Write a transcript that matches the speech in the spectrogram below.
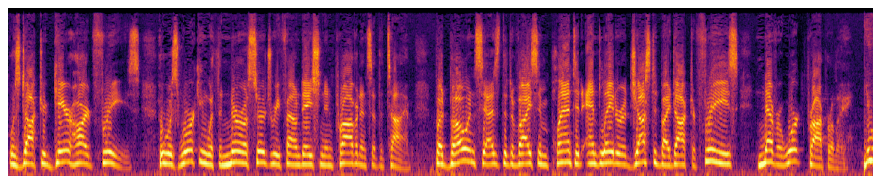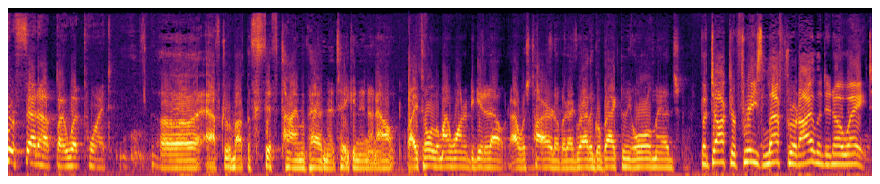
was Dr. Gerhard Fries, who was working with the Neurosurgery Foundation in Providence at the time. But Bowen says the device implanted and later adjusted by Dr. Fries never worked properly. You were fed up by what point? Uh, after about the fifth time of having it taken in and out. I told him I wanted to get it out. I was tired of it. I'd rather go back to the oral meds. But Dr. Fries left Rhode Island in 08,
